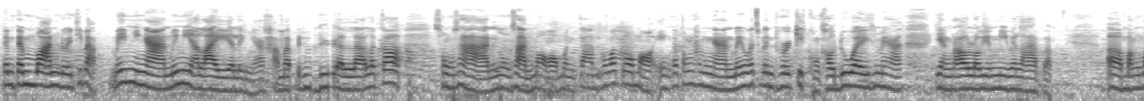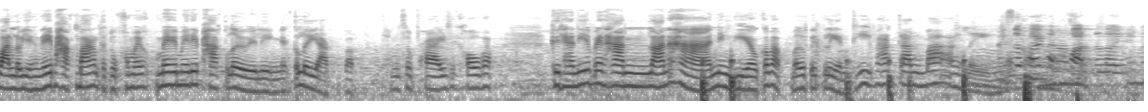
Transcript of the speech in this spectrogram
เต็มเต็มๆวันโดยที่แบบไม่มีงานไม่มีอะไรอะไรอย่างเงี้ยค่ะมาเป็นเดือนแล้ว แล้วก็สงสารสงสารหมอเหมือนกันเพราะว่าตัวหมอเองก็ต้องทำงานไม่ว่าจะเป็นธุรกิจของเขาด้วยใช่ไหมคะอย่างเราเรายังมีเวลาแบบ เอ่อบางวันเรายังได้พักบ้างแต่ตัวเขาไม่ไม่ไม่ได้พักเลยอะไรอย่างเงี้ยก็เลยอยากแบบทำเซอร์ไพรส์ให้เขาแบบคือแทนที่จะไปทานร้านอาหารอย่างเดียวก็แบบเออไปเปลี่ยนที่พักกันบ้างอะไรอย่างมีเงี้ย เซอร์ไพรส์ของขวัญอะไรให้ไหม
